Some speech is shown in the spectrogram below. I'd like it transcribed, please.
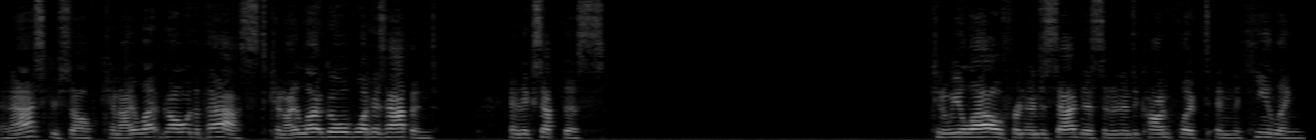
and ask yourself, can I let go of the past? Can I let go of what has happened and accept this? Can we allow for an end to sadness and an end to conflict and the healing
